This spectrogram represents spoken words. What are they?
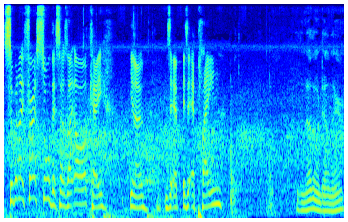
So when I first saw this, I was like, "Oh, okay. You know, is it a, is it a plane?" There's another one down there.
